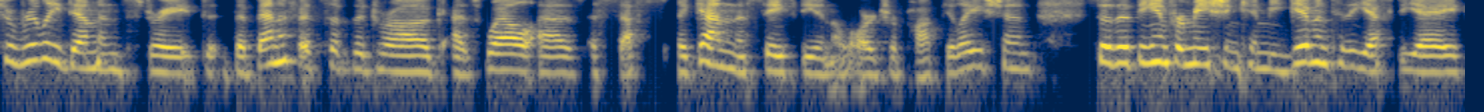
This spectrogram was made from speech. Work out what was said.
to really demonstrate the benefits of the drug as well as assess, again, the safety in a larger population so that the information can be given to the FDA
